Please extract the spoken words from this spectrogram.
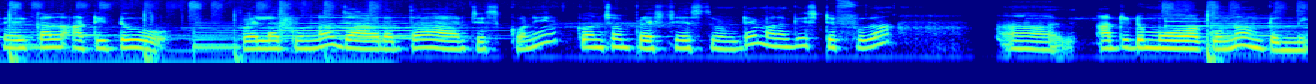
ఫెవికాల్ అటు ఇటు వెళ్ళకుండా జాగ్రత్తగా యాడ్ చేసుకొని కొంచెం ప్రెస్ చేస్తుంటే మనకి స్టిఫ్గా అటు ఇటు మూవ్ అవ్వకుండా ఉంటుంది.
